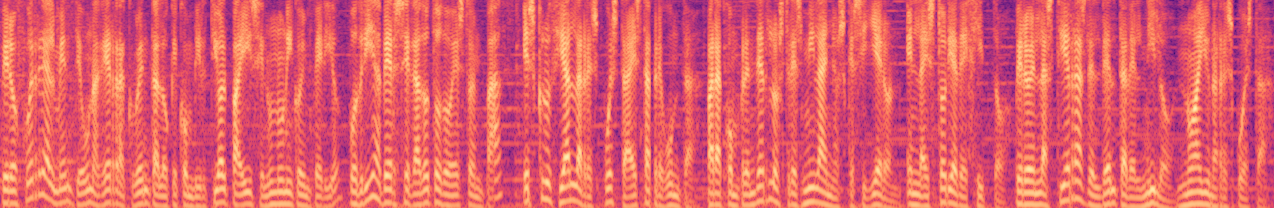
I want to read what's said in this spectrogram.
Pero ¿fue realmente una guerra cruenta lo que convirtió al país en un único imperio? ¿Podría haberse dado todo esto en paz? Es crucial la respuesta a esta pregunta, para comprender los 3.000 años que siguieron, en la historia de Egipto, pero en las tierras del delta del Nilo no hay una respuesta.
